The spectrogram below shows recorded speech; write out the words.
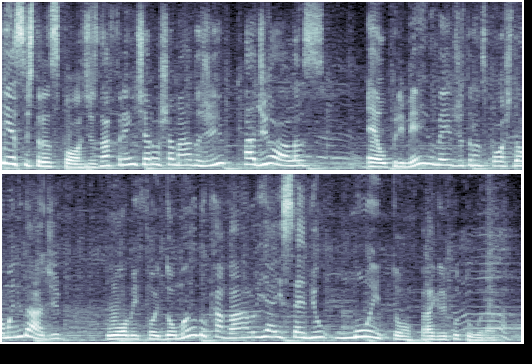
E esses transportes na frente eram chamados de padiolas. É o primeiro meio de transporte da humanidade. O homem foi domando o cavalo e aí serviu muito para a agricultura.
